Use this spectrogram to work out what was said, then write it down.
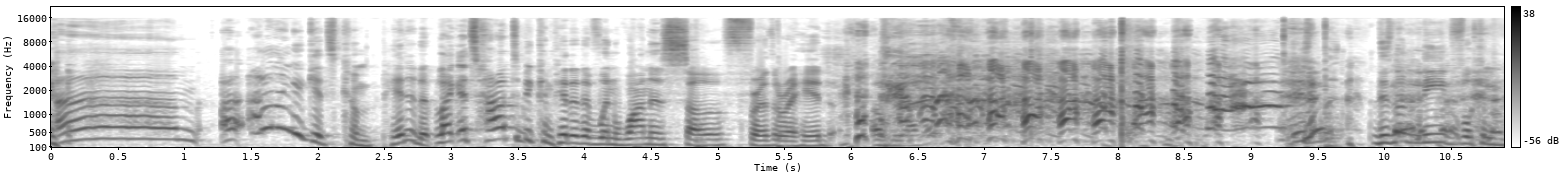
Um, I, I don't think it gets competitive. Like, it's hard to be competitive when one is so further ahead of the other. there's, there's no need for com-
